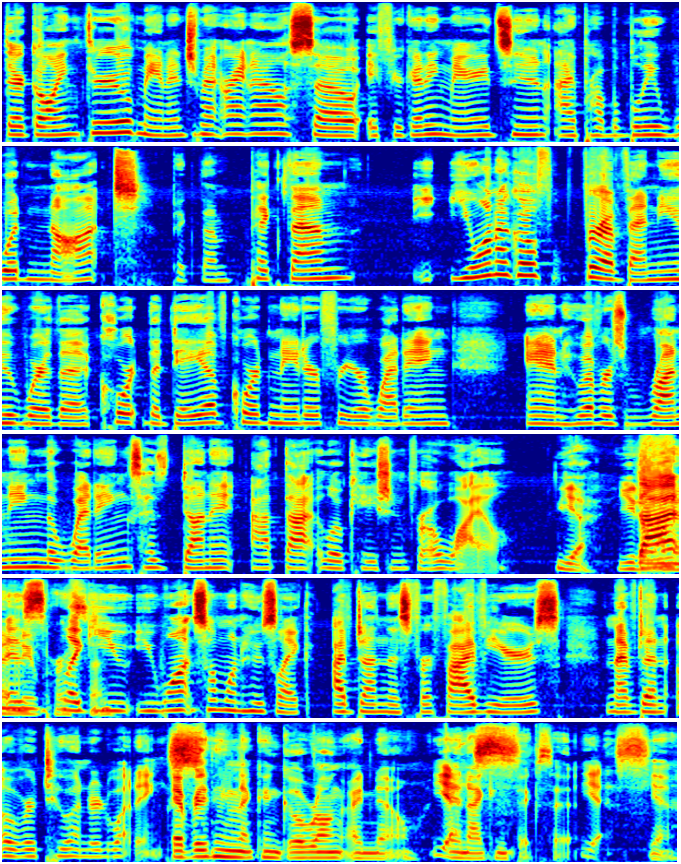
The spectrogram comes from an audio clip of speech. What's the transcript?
They're going through management right now, so if you're getting married soon, I probably would not Pick them. pick them. Y- You want to go f- for a venue where the court, the day of coordinator for your wedding, and whoever's running the weddings has done it at that location for a while. Yeah, you don't That want a is new person. like you. You want someone who's like, I've done this for five years and I've done over 200 weddings. Everything that can go wrong, I know, and I can fix it. Yes. Yeah.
